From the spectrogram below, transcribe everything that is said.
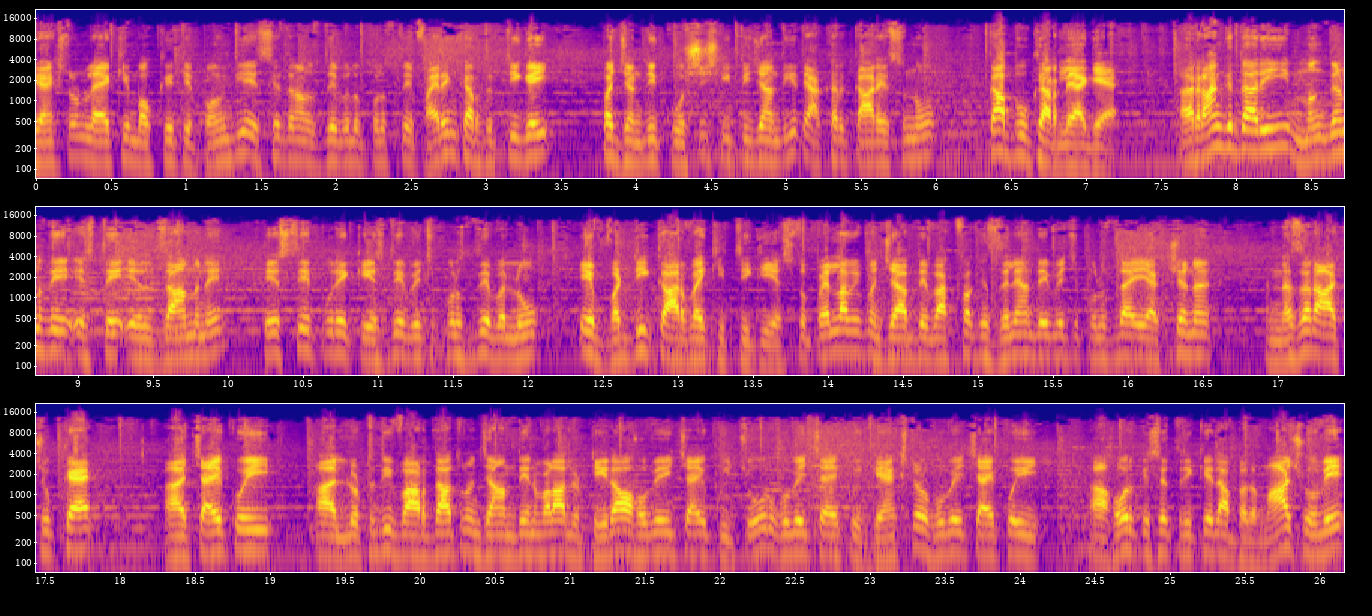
ਗੈਂਗਸਟਰ ਨੂੰ ਲੈ ਕੇ ਮੌਕੇ ਤੇ ਪਹੁੰਚਦੀ ਹੈ ਇਸੇ ਤਰ੍ਹਾਂ ਉਸ ਦੇ ਵੱਲੋਂ ਪੁਲਿਸ ਤੇ ਫਾਇਰਿੰਗ ਕਰ ਦਿੱਤੀ ਗਈ। ਭੱਜਣ ਦੀ ਕੋਸ਼ਿਸ਼ ਕੀਤੀ ਜਾਂਦੀ ਹੈ ਤੇ ਆਖਰਕਾਰ ਇਸ ਨੂੰ ਕਾਬੂ ਕਰ ਲਿਆ ਗਿਆ ਹੈ। ਰੰਗਦਾਰੀ ਮੰਗਣ ਦੇ ਇਸ ਤੇ ਇਲਜ਼ਾਮ ਨੇ ਤੇ ਇਸੇ ਪੂਰੇ ਕੇਸ ਦੇ ਵਿੱਚ ਪੁਲਿਸ ਦੇ ਵੱਲੋਂ ਇਹ ਵੱਡੀ ਕਾਰਵਾਈ ਕੀਤੀ ਗਈ ਹੈ। ਇਸ ਤੋਂ ਪਹਿਲਾਂ ਵੀ ਪੰਜਾਬ ਦੇ ਵੱਖ-ਵੱਖ ਜ਼ਿਲ੍ਹਿਆਂ ਦੇ ਵਿੱਚ ਪੁਲਿਸ ਦਾ ਇਹ ਐਕਸ਼ਨ ਨਜ਼ਰ ਆ ਚੁੱਕਾ ਹੈ। ਚਾਹੇ ਕੋਈ ਅ, ਲੁੱਟ ਦੀ ਵਾਰਦਾਤ ਨੂੰ ਅੰਜਾਮ ਦੇਣ ਵਾਲਾ ਲੁਟੇਰਾ ਹੋਵੇ ਚਾਹੇ ਕੋਈ ਚੋਰ ਹੋਵੇ ਚਾਹੇ ਕੋਈ ਗੈਂਗਸਟਰ ਹੋਵੇ ਚਾਹੇ ਕੋਈ ਹੋਰ ਕਿਸੇ ਤਰੀਕੇ ਦਾ ਬਦਮਾਸ਼ ਹੋਵੇ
